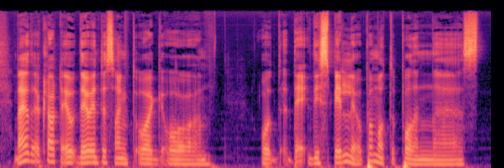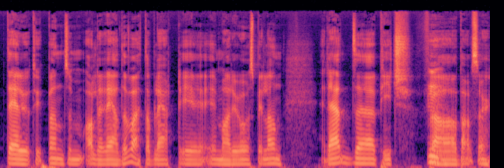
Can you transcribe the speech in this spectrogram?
nei, det er jo klart, det er jo, det er jo interessant og, og, og de, de spiller jo på en måte på den eh, stereotypen som allerede var etablert i, i Mario-spillene. Redd Peach fra Bowser.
